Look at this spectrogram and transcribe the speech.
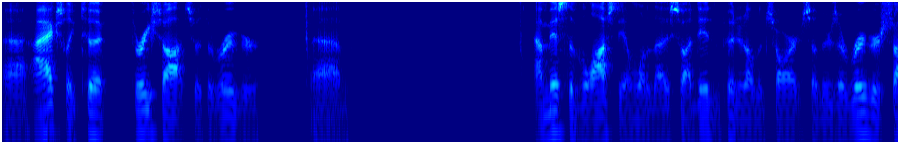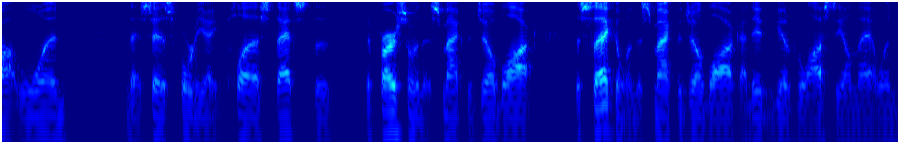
uh, I actually took three shots with the Ruger. Um, I missed the velocity on one of those, so I didn't put it on the chart. So there's a Ruger shot one that says 48 plus. That's the the first one that smacked the gel block. The second one, the smack the gel block, I didn't get a velocity on that one.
